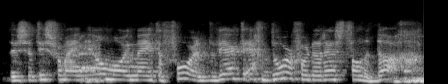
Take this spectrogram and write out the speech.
Dus het is voor mij een heel mooi metafoor. Het werkt echt door voor de rest van de dag.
